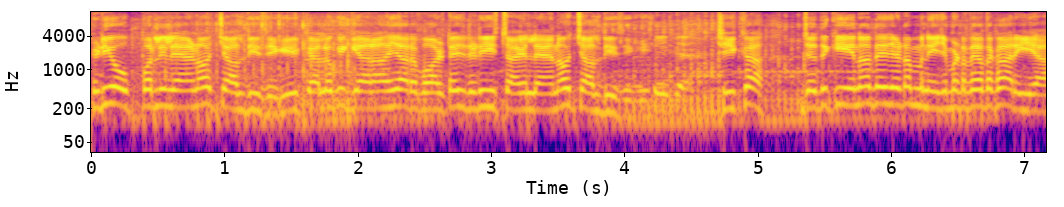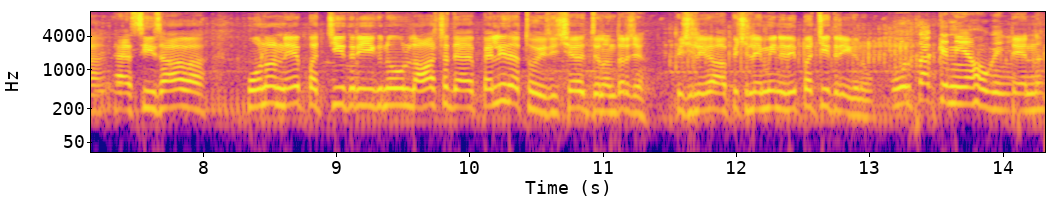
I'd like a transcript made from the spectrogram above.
ਜਿਹੜੀ ਉੱਪਰਲੀ ਲਾਈਨ ਆ ਉਹ ਚੱਲਦੀ ਸੀਗੀ। ਕਹ ਲਓ ਕਿ 11000 ਵੋਲਟੇਜ ਜਿਹੜੀ ਚਾਹੇ ਲਾਈਨ ਆ ਉਹ ਚੱਲਦੀ ਸੀਗੀ। ਠੀਕ ਹੈ। ਠੀਕ ਆ? ਜਦ ਕਿ ਇਹਨਾਂ ਦੇ ਜਿਹੜਾ ਮੈਨੇਜਮੈਂਟ ਦੇ ਅਧਿਕਾਰੀ ਆ ਐਸਸੀ ਸਾਹਿਬ ਆ ਉਹਨਾਂ ਨੇ 25 ਤਰੀਕ ਨੂੰ ਲਾਸਟ ਪਹਿਲੀ ਡੈਥ ਹੋਈ ਸੀ ਸ਼ਾਇਦ ਜਲੰਧਰ 'ਚ ਪਿਛਲੇ ਪਿਛਲੇ ਮਹੀਨੇ ਦੀ 25 ਤਰੀਕ ਨੂੰ। ਹੁਣ ਤੱਕ ਕਿੰਨੀਆਂ ਹੋ ਗਈਆਂ? ਤਿੰਨ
